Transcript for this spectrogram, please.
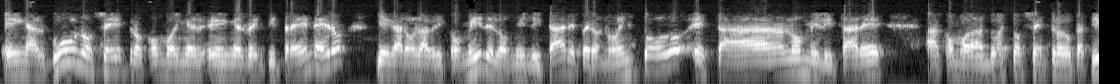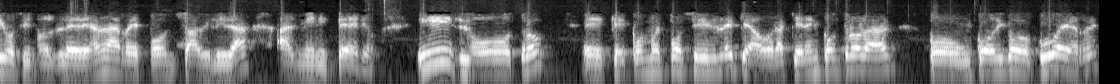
En algunos centros, como en el, en el 23 de enero, llegaron la bricomide, los militares, pero no en todo están los militares acomodando estos centros educativos, sino le dejan la responsabilidad al ministerio. Y lo otro, eh, que cómo es posible que ahora quieren controlar con un código QR,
